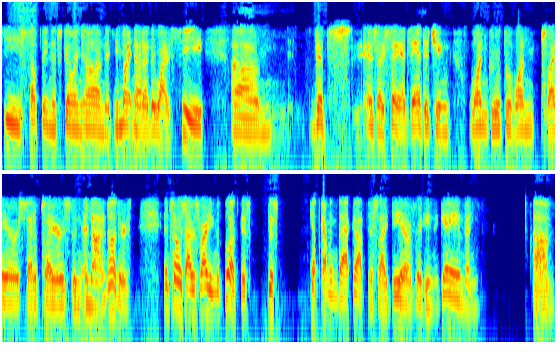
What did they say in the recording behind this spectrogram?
see something that's going on that you might not otherwise see. Um, that's, as I say, advantaging one group or one player or set of players and, and not another. And so as I was writing the book, this this kept coming back up, this idea of rigging the game, and um,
